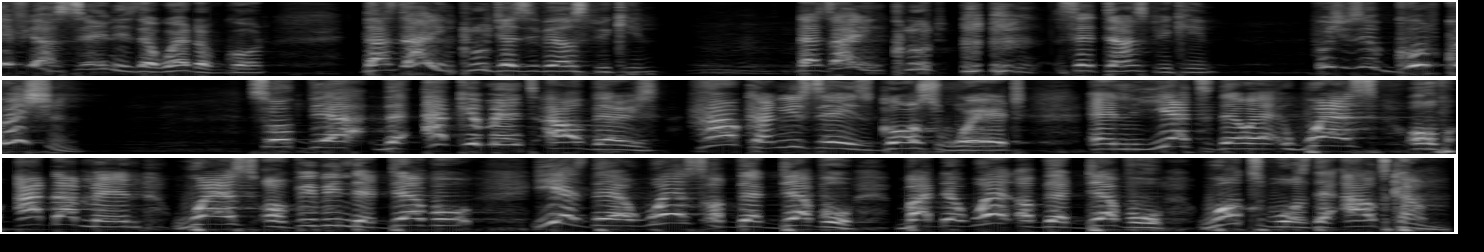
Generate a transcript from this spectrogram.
if you are saying it's the word of God, does that include Jezebel speaking? Does that include Satan speaking? Which is a good question. So the, the argument out there is how can you say it's God's word and yet there were words of other men, words of even the devil? Yes, there are words of the devil, but the word of the devil, what was the outcome?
